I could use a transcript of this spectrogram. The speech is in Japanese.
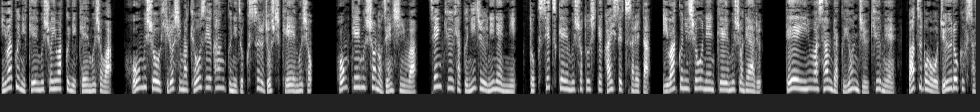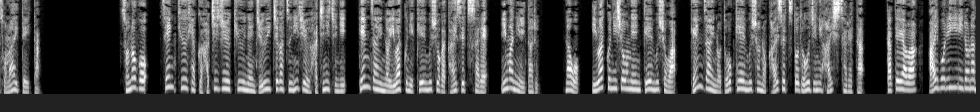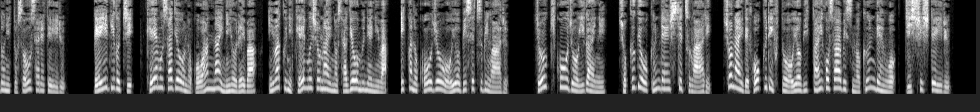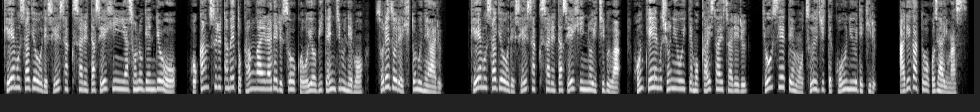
岩国刑務所岩国刑務所は、法務省広島強制管区に属する女子刑務所。本刑務所の前身は、1922年に特設刑務所として開設された岩国少年刑務所である。定員は349名、罰棒を16房備えていた。その後、1989年11月28日に、現在の岩国刑務所が開設され、今に至る。なお、岩国少年刑務所は、現在の東刑務所の開設と同時に廃止された。建屋は、アイボリー色などに塗装されている。出入り口、刑務作業のご案内によれば、岩国刑務所内の作業棟には、以下の工場及び設備がある。蒸気工場以外に、職業訓練施設があり、所内でフォークリフト及び介護サービスの訓練を実施している。刑務作業で製作された製品やその原料を保管するためと考えられる倉庫及び展示棟もそれぞれ一棟ある。刑務作業で製作された製品の一部は本刑務所においても開催される強制店を通じて購入できる。ありがとうございます。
